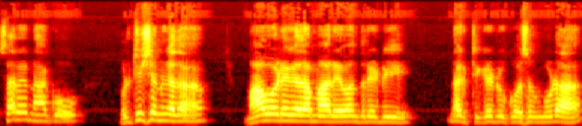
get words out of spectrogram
సరే నాకు పొలిటీషియన్ కదా మావోడే కదా మా రేవంత్ రెడ్డి నాకు టికెట్ కోసం కూడా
